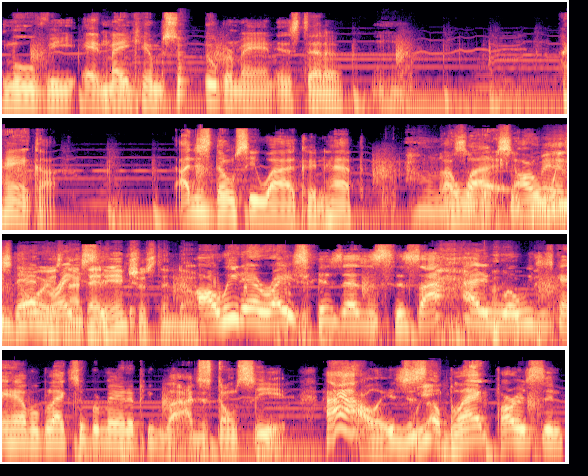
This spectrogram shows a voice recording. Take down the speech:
movie and make him Superman instead of Mhm. Hancock. I just don't see why it couldn't happen. I don't know. Like, why- are we that is not that racist? interesting though. Are we that racist as a society where we just can't have a black Superman and people like I just don't see it? How? It's just We- a black person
